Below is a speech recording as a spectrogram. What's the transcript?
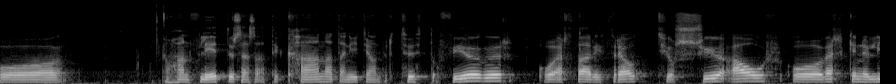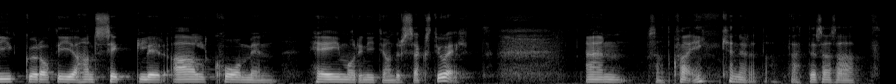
og, og hann flytur sem sagt til Kanada 1924 og er þar í 37 ár og verkinu líkur á því að hann siglir alkomin heim árið 1961 en samt, hvað einkenn er þetta? Þetta er sem sagt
